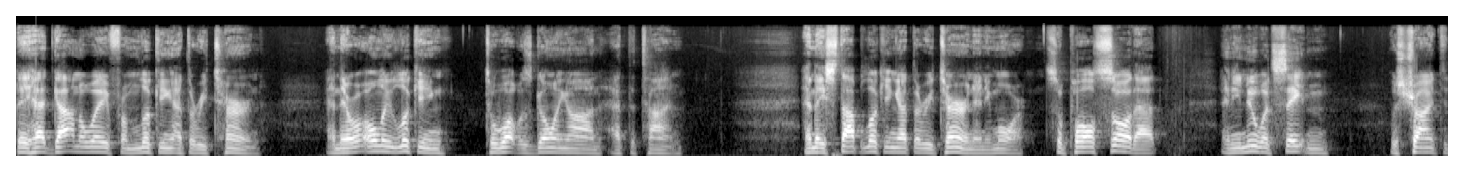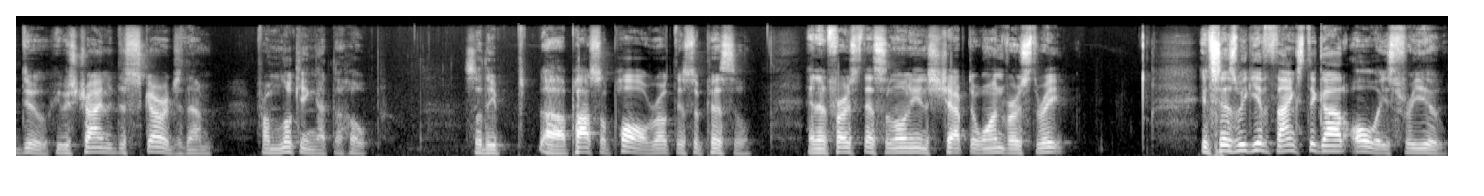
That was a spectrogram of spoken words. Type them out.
They had gotten away from looking at the return. And they were only looking to what was going on at the time. And they stopped looking at the return anymore. So Paul saw that and he knew what Satan was trying to do. He was trying to discourage them from looking at the hope. So the uh, apostle Paul wrote this epistle. And in 1 Thessalonians chapter 1 verse 3 it says we give thanks to God always for you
